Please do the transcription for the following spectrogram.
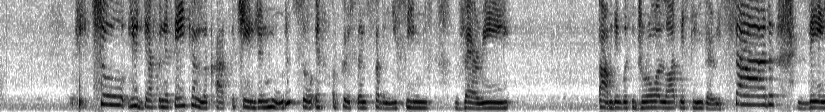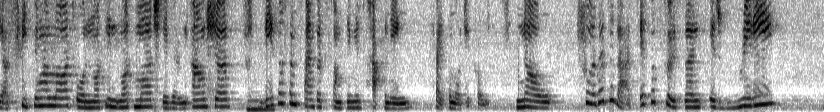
Okay, so you definitely can look at a change in mood. So if a person suddenly seems very um, they withdraw a lot. They seem very sad. They are sleeping a lot or not in, not much. They're very anxious. Mm-hmm. These are some signs that something is happening psychologically. Now, further to that, if a person is really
